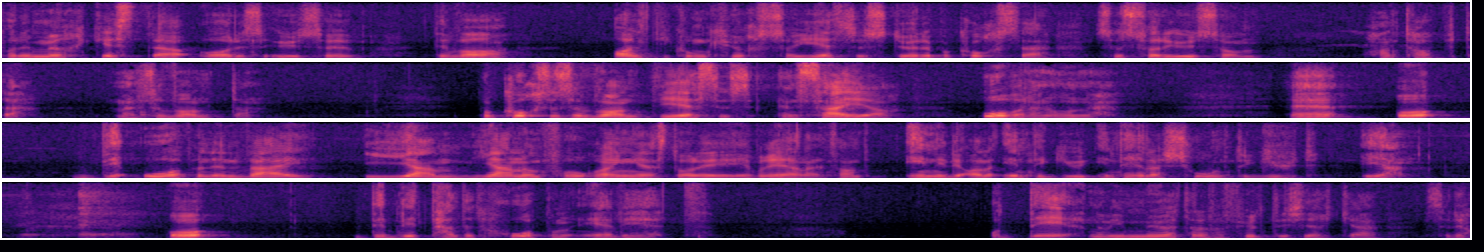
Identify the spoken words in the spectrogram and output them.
på det mørkeste, og det så ut som det var alt i konkurs, og Jesus døde på korset, så så det ut som han tapte. Men så vant han. På korset så vant Jesus en seier over den onde. Eh, og det åpnet en vei hjem gjennom forhenget, står det i hebreerne. Inn, inn, til Gud, inn til relasjonen til Gud igjen. Og det blir tent et håp om evighet. Og det, når vi møter Den forfulgte kirke, så er det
